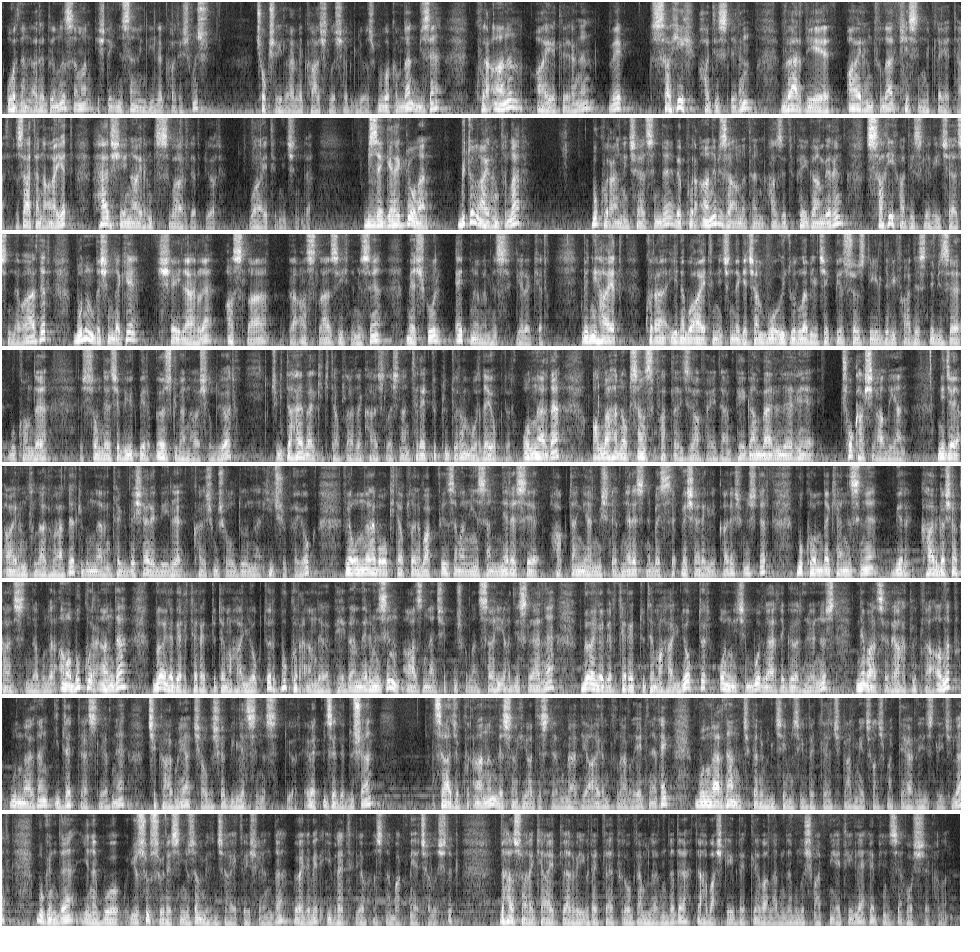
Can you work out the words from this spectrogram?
Oradan aradığınız zaman işte insan eliyle karışmış çok şeylerle karşılaşabiliyoruz. Bu bakımdan bize Kur'an'ın ayetlerinin ve sahih hadislerin verdiği ayrıntılar kesinlikle yeter. Zaten ayet her şeyin ayrıntısı vardır diyor bu ayetin içinde. Bize gerekli olan bütün ayrıntılar bu Kur'an içerisinde ve Kur'an'ı bize anlatan Hazreti Peygamber'in sahih hadisleri içerisinde vardır. Bunun dışındaki şeylerle asla ve asla zihnimizi meşgul etmememiz gerekir. Ve nihayet Kur'an yine bu ayetin içinde geçen bu uydurulabilecek bir söz değildir ifadesi de bize bu konuda son derece büyük bir özgüven aşılıyor. Çünkü daha evvelki kitaplarda karşılaşılan tereddütlü durum burada yoktur. Onlarda Allah'a noksan sıfatlar izafe eden, peygamberleri çok aşağılayan, nice ayrıntılar vardır ki bunların tabi beşer eliyle karışmış olduğuna hiç şüphe yok. Ve onlara ve o kitaplara baktığı zaman insan neresi haktan gelmiştir, neresine beşer eli karışmıştır. Bu konuda kendisini bir kargaşa karşısında bulur. Ama bu Kur'an'da böyle bir tereddüte mahal yoktur. Bu Kur'an'da ve Peygamberimizin ağzından çıkmış olan sahih hadislerde böyle bir tereddüte mahal yoktur. Onun için buralarda gördüğünüz ne varsa rahatlıkla alıp bunlardan ibret derslerine çıkarmaya çalışabilirsiniz diyor. Evet bize de düşen sadece Kur'an'ın ve sahih hadislerin verdiği ayrıntılarla yetinerek bunlardan çıkarabileceğimiz ibretleri çıkarmaya çalışmak değerli izleyiciler. Bugün de yine bu Yusuf suresinin 111. ayeti ışığında böyle bir ibret levhasına bakmaya çalıştık. Daha sonraki ayetler ve ibretler programlarında da daha başka ibret levhalarında buluşmak niyetiyle hepinize hoşçakalın.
